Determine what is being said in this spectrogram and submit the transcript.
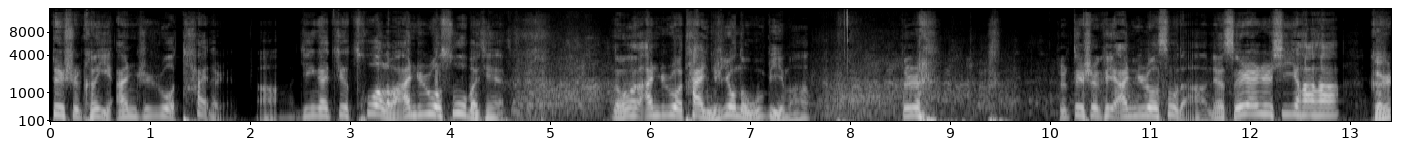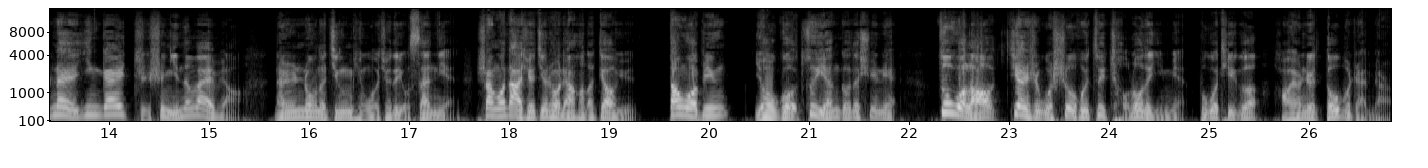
对事可以安之若泰的人啊，应该这个错了吧？安之若素吧，亲？怎么安之若泰？你是用的五笔吗？就是，就是对事可以安之若素的啊。那虽然是嘻嘻哈哈，可是那应该只是您的外表。男人中的精品，我觉得有三点：上过大学，接受良好的教育，当过兵，有过最严格的训练。”坐过牢，见识过社会最丑陋的一面。不过 T 哥好像这都不沾边儿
